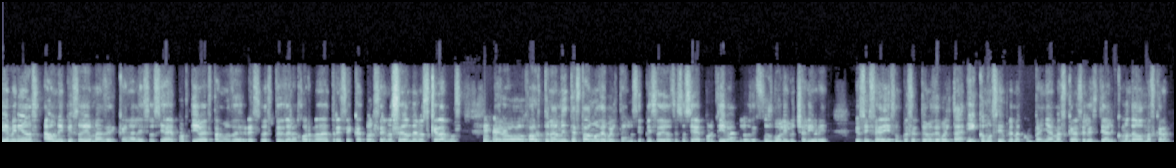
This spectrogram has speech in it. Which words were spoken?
Bienvenidos a un episodio más del canal de Sociedad Deportiva. Estamos de regreso después de la jornada 13-14. No sé dónde nos quedamos, pero afortunadamente estamos de vuelta en los episodios de Sociedad Deportiva, los de fútbol y lucha libre. Yo soy Fede y es un placer tenernos de vuelta. Y como siempre me acompaña Máscara Celestial. ¿Cómo andamos, Máscara?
